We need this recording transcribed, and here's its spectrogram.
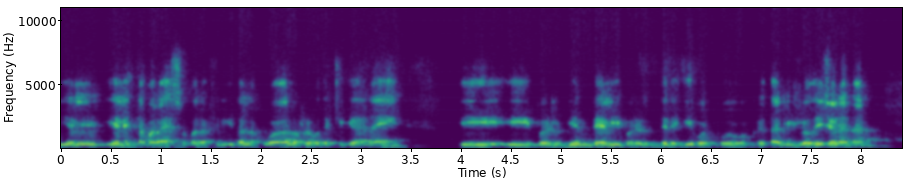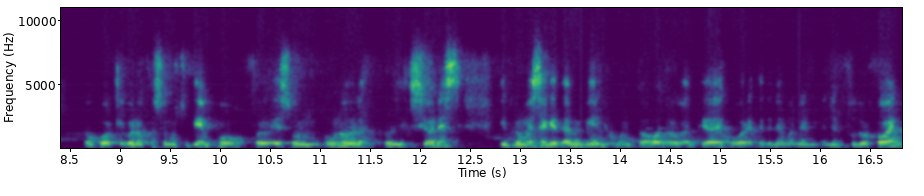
y él, y él está para eso, para finiquitar la jugada, los rebotes que quedan ahí y, y, por el bien de él y por el del equipo él pudo concretar. Y lo de Jonathan, un jugador que conozco hace mucho tiempo, es un, uno de las proyecciones y promesa que también junto a otra cantidad de jugadores que tenemos en el, en el fútbol joven,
